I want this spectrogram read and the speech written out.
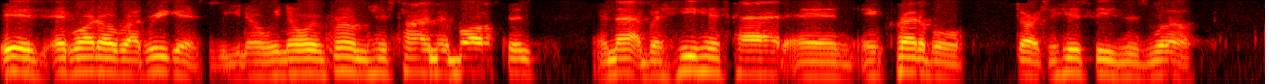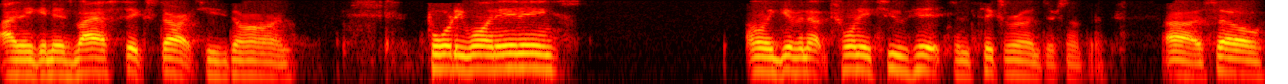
is Eduardo Rodriguez. You know, we know him from his time in Boston and that, but he has had an incredible start to his season as well. I think in his last six starts, he's gone 41 innings, only giving up 22 hits and six runs or something. Uh, so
